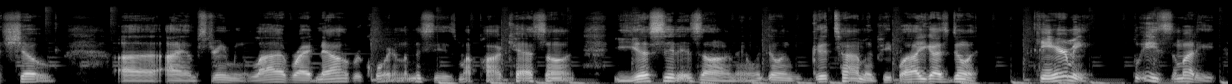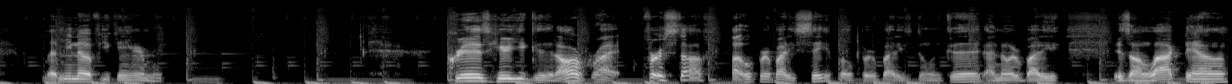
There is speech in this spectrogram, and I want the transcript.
show. Uh, I am streaming live right now, recording. Let me see, is my podcast on? Yes, it is on, and we're doing good timing, people. How you guys doing? Can you hear me? Please, somebody, let me know if you can hear me. Chris, here you good. All right. First off, I hope everybody's safe. I hope everybody's doing good. I know everybody is on lockdown.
